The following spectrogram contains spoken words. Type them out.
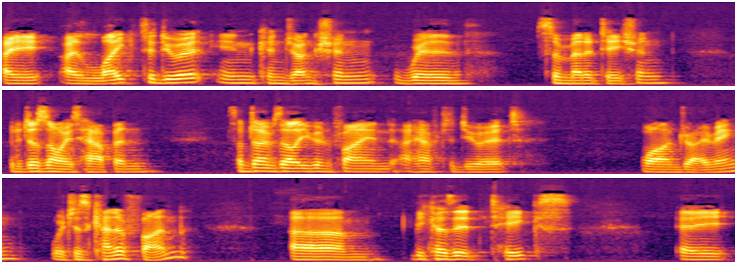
I I like to do it in conjunction with some meditation, but it doesn't always happen. Sometimes I'll even find I have to do it while I'm driving, which is kind of fun um, because it takes a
